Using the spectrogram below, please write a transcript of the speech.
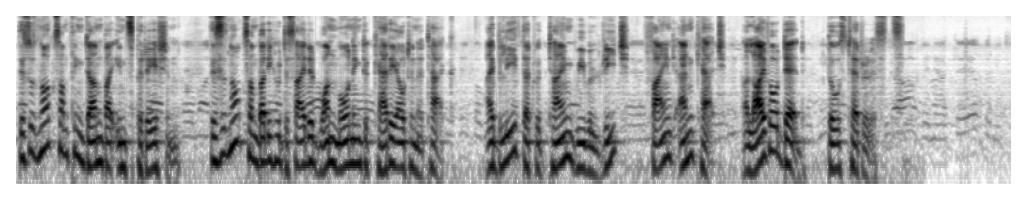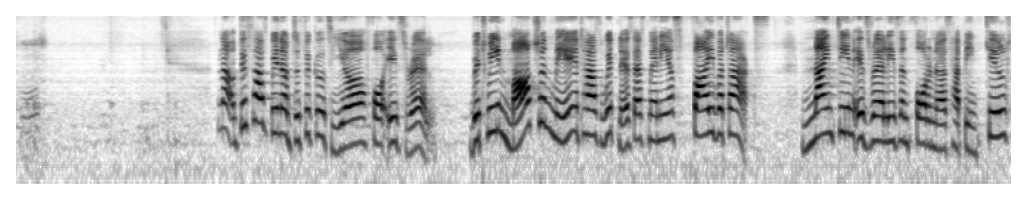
This was not something done by inspiration. This is not somebody who decided one morning to carry out an attack. I believe that with time we will reach, find, and catch, alive or dead, those terrorists. Now, this has been a difficult year for Israel. Between March and May, it has witnessed as many as five attacks. 19 Israelis and foreigners have been killed.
